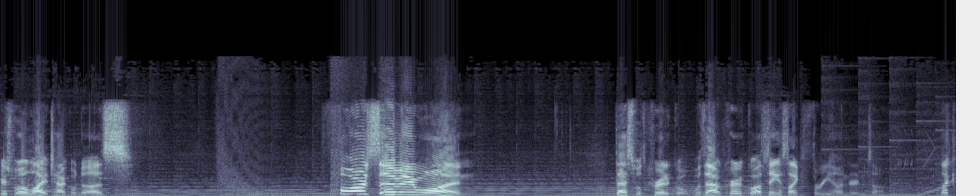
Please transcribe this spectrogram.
Here's what a Light Tackle does. 471! That's with critical. Without critical, I think it's like 300 and something. Like.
